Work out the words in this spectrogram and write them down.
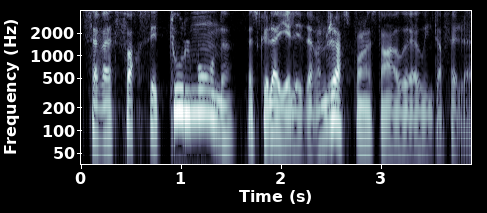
ça va forcer tout le monde parce que là il y a les Avengers pour l'instant à, à Winterfell là,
